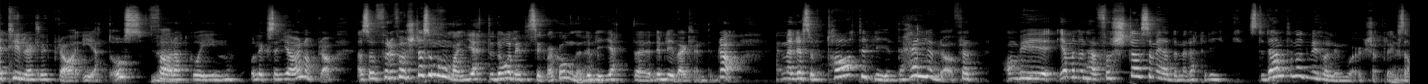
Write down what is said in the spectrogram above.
ett tillräckligt bra etos för Ja. att gå in och liksom göra något bra. Alltså för det första så mår man jättedåligt i situationen, det Ja. blir, jätte, det blir verkligen inte bra. Men resultatet blir inte heller bra för att om vi, ja men den här första som vi hade med retorikstudenterna, vi höll en workshop liksom.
